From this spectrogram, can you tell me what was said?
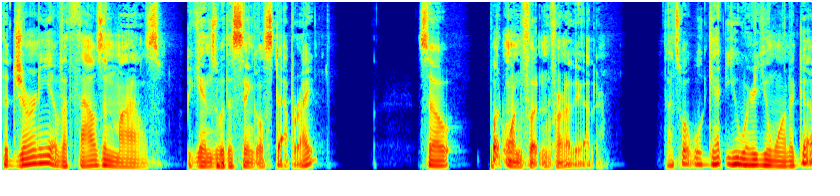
The journey of a thousand miles begins with a single step, right? So, put one foot in front of the other. That's what will get you where you want to go.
